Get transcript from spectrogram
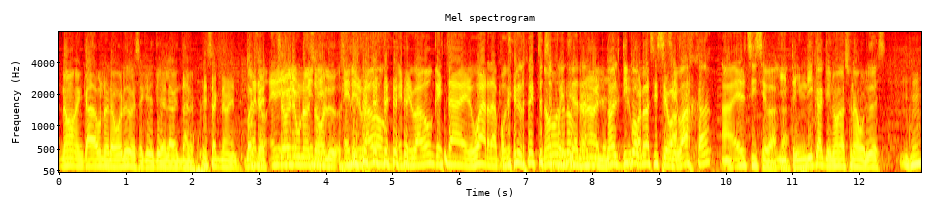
no en cada uno de los boludos que se quiere tirar de la ventana. Exactamente. Doy Bueno, fe. en, Yo en- era uno de en esos el- boludos. En el vagón, en el vagón que está el guarda, porque el resto No, se puede tirar no, tranquilo. no, el tipo guarda sí se baja. Ah, él sí se baja. y te indica que no hagas una boludez. Ujú.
